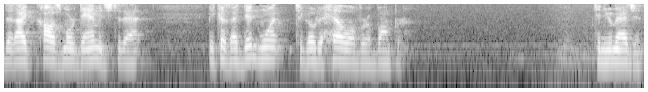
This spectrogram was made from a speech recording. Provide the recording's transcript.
that I caused more damage to that because I didn't want to go to hell over a bumper. Can you imagine?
